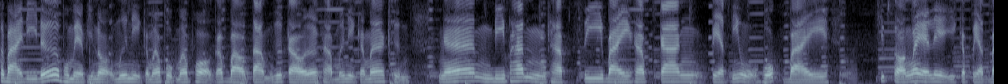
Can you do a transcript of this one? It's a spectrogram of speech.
สบายดีเด้อพ่อแม่พี่น้องมื้อนี้ก็มาพบมาพอกับบ่าวต่ำคือเก่าเด้อครับมื้อนี้ก็มาขึ้น งานบีพันครับ4ใบครับ กลาง 8 นิ้ว 6 ใบ12ไล่อะไรอีกกับ8ใบ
